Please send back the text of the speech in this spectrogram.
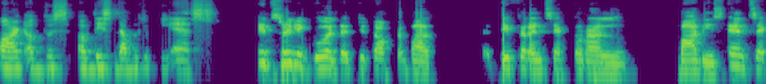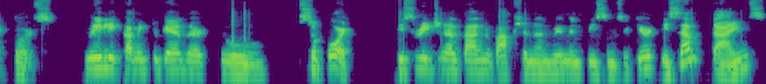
part of this of this WPS. It's really good that you talked about different sectoral bodies and sectors really coming together to support this regional plan of action on women, peace, and security. Sometimes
